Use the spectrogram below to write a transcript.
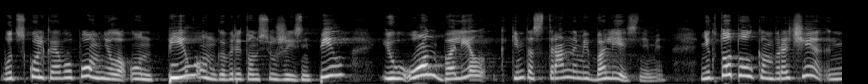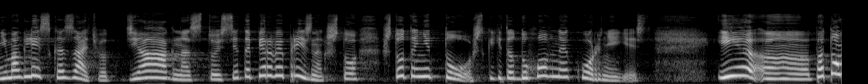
вот сколько я его помнила, он пил, он говорит, он всю жизнь пил, и он болел какими-то странными болезнями. Никто толком врачи не могли сказать вот диагноз, то есть это первый признак, что что-то не то, что какие-то духовные корни есть. И э, потом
